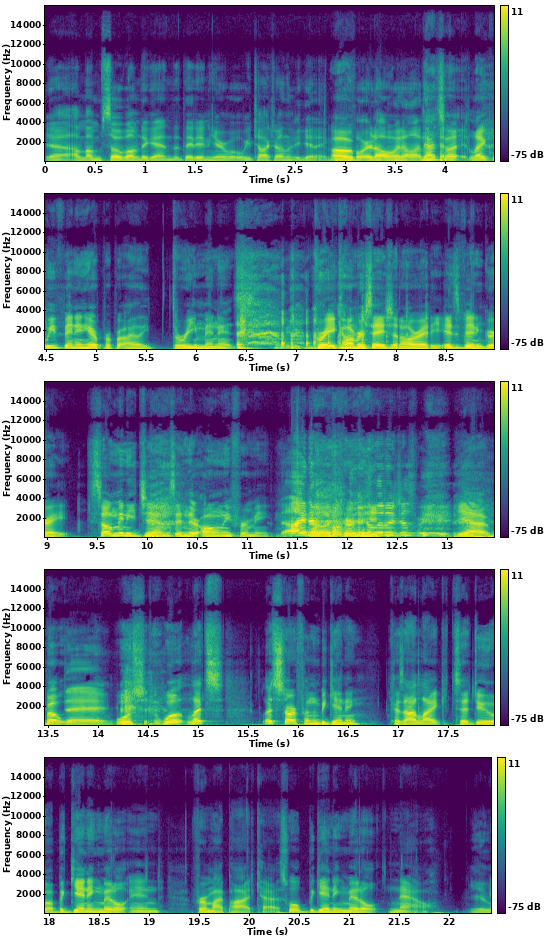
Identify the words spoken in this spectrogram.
Yeah, I'm, I'm so bummed again that they didn't hear what we talked about in the beginning Oh, before it all went on. That's what, like, we've been in here for probably three minutes. great conversation already. It's been great. So many gems, and they're only for me. I know. Only for They're me. literally just for you. Yeah, but Dang. we'll, we'll let's let's start from the beginning because I like to do a beginning, middle, end for my podcast. Well, beginning, middle, now. You,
